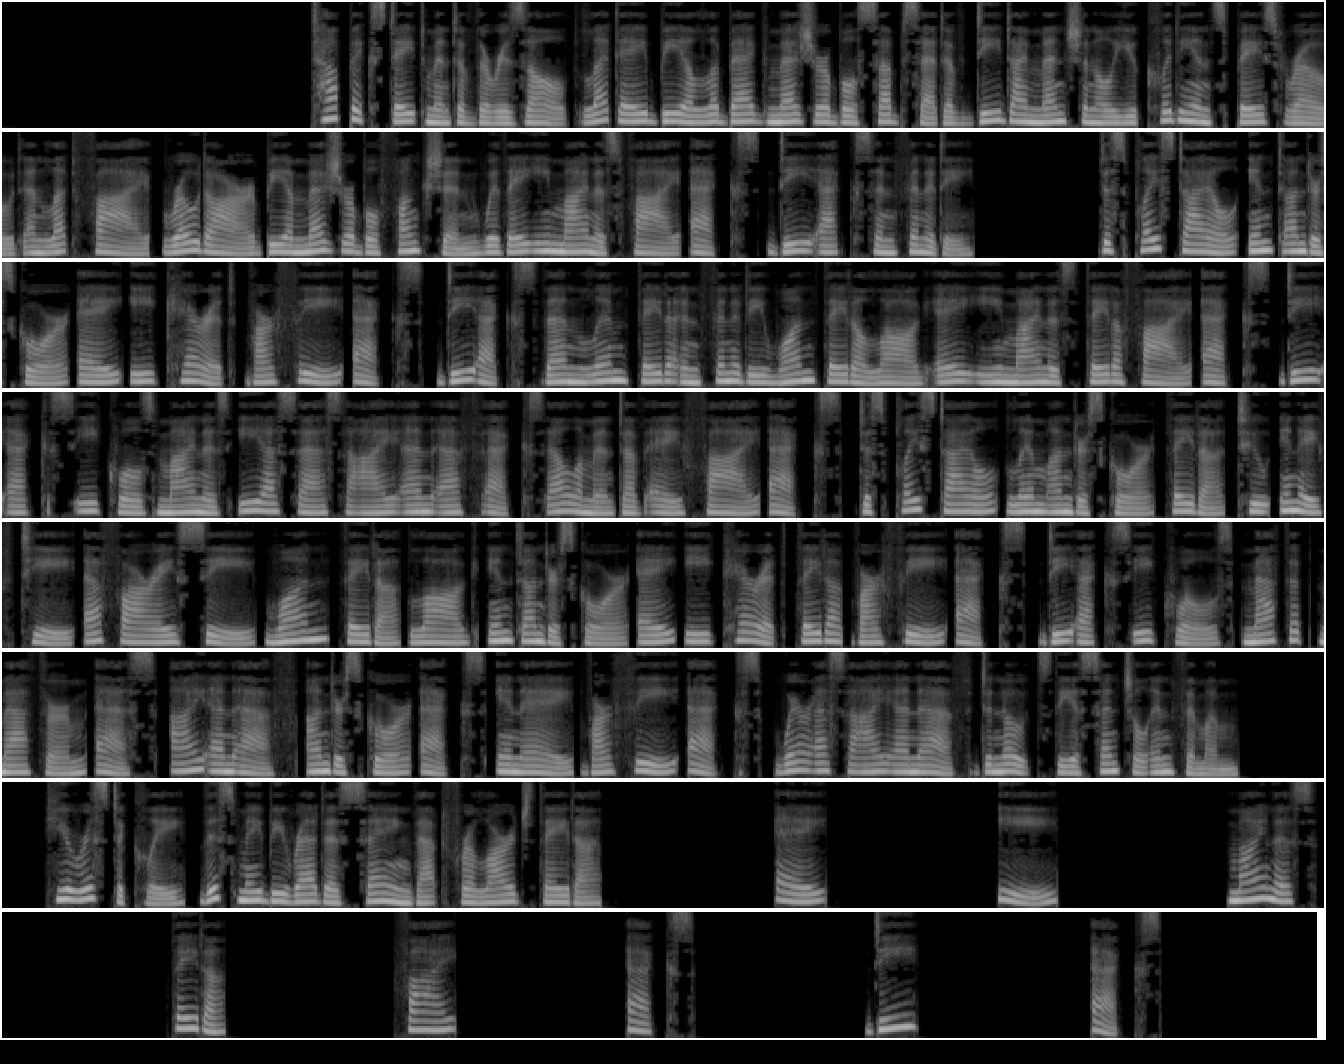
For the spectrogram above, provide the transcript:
Topic statement of the result. Let A be a Lebesgue measurable subset of d-dimensional Euclidean space ρ and let phi, ρ r be a measurable function with a e minus phi x dx infinity display style int underscore a e caret var phi x dx then lim theta infinity 1 theta log a e minus theta phi x dx equals minus ess f x element of a phi x. Display style lim underscore theta to inaf t frac 1 theta log int underscore a e caret theta var phi x dx equals mathrm mathrm s inf underscore x in a var x, where SINF denotes the essential infimum. Heuristically, this may be read as saying that for large theta a e minus theta phi x d x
